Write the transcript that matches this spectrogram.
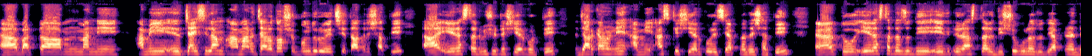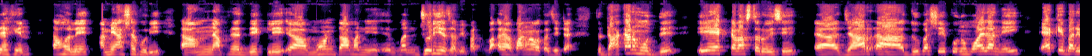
আহ বাট মানে আমি চাইছিলাম আমার যারা দর্শক বন্ধু রয়েছে তাদের সাথে এই রাস্তার বিষয়টা শেয়ার করতে। যার কারণে আমি আজকে শেয়ার করেছি আপনাদের সাথে। তো এই রাস্তাটা যদি, এই রাস্তার দৃশ্যগুলো যদি আপনারা দেখেন, তাহলে আমি আশা করি আপনারা দেখলে মনটা মানে মানে জড়িয়ে যাবে বাট বাংলা কথা যেটা। তো ঢাকার মধ্যে এ একটা রাস্তা রয়েছে যার দুপাশে কোনো ময়লা নেই একেবারে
